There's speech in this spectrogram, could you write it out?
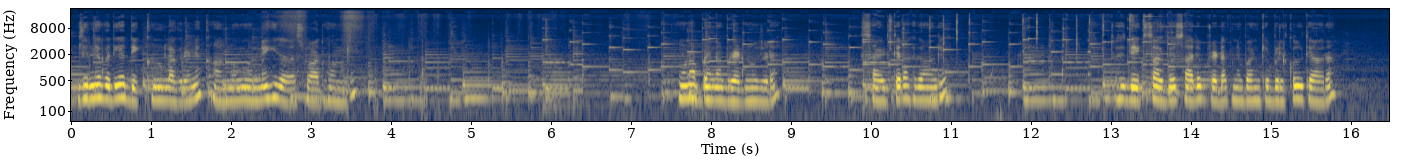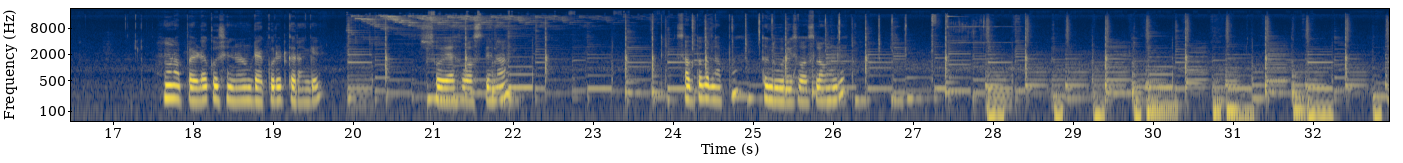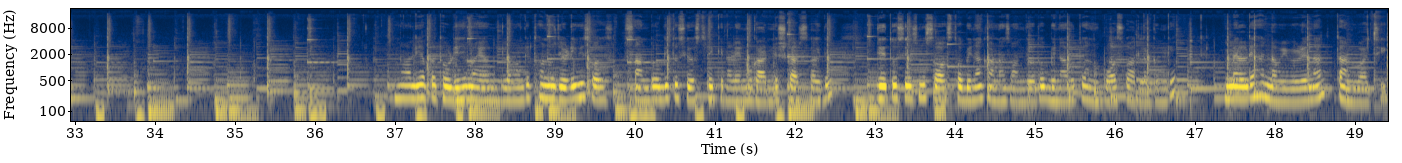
ਜਿੰਨੇ ਵਧੀਆ ਦੇਖਣ ਨੂੰ ਲੱਗ ਰਹੇ ਨੇ, ਖਾਣ ਨੂੰ ਵੀ ਉਨੇ ਹੀ ਜ਼ਿਆਦਾ ਸਵਾਦ ਹੋਣਗੇ। ਹੁਣ ਆਪਾਂ ਇਹਨਾਂ ਬ੍ਰੈਡ ਨੂੰ ਜਿਹੜਾ ਸਾਈਡ ਤੇ ਰੱਖ ਦਵਾਂਗੇ। ਤੁਸੀਂ ਦੇਖ ਸਕਦੇ ਹੋ ਸਾਰੇ ਬ੍ਰੈਡ ਆਪਣੇ ਬਣ ਕੇ ਬਿਲਕੁਲ ਤਿਆਰ ਆ। ਹੁਣ ਆਪਾਂ ਜਿਹੜਾ ਕੁਛ ਇਹਨਾਂ ਨੂੰ ਡੈਕੋਰੇਟ ਕਰਾਂਗੇ। ਸੋਇਆ ਸੌਸ ਦੇ ਨਾਲ। ਸਭ ਤੋਂ ਪਹਿਲਾਂ ਆਪਾਂ ਤੰਦੂਰੀ ਸੌਸ ਲਵਾਂਗੇ। ਨਾਲ ਹੀ ਆਪਾਂ ਥੋੜੀ ਜਿਹੀ ਮਾਇਓਨੀਜ਼ ਲਵਾਂਗੇ। ਤੁਹਾਨੂੰ ਜਿਹੜੀ ਵੀ ਸੌਸ ਪਸੰਦ ਹੋਗੀ ਤੁਸੀਂ ਉਸ ਤਰੀਕੇ ਨਾਲ ਇਹਨੂੰ ਗਾਰਨਿਸ਼ ਕਰ ਸਕਦੇ ਹੋ। ਜੇ ਤੁਸੀਂ ਇਸ ਨੂੰ ਸੌਸ ਤੋਂ ਬਿਨਾ ਖਾਣਾ ਚਾਹੁੰਦੇ ਹੋ, ਤਾਂ ਬਿਨਾ ਵੀ ਤੁਹਾਨੂੰ ਬਹੁਤ ਸਵਾਦ ਲੱਗਣਗੇ। ਮਿਲਦੇ ਹਾਂ ਨਵੀਂ ਵੀਡੀਓ ਨਾਲ। ਧੰਨਵਾਦ ਜੀ।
